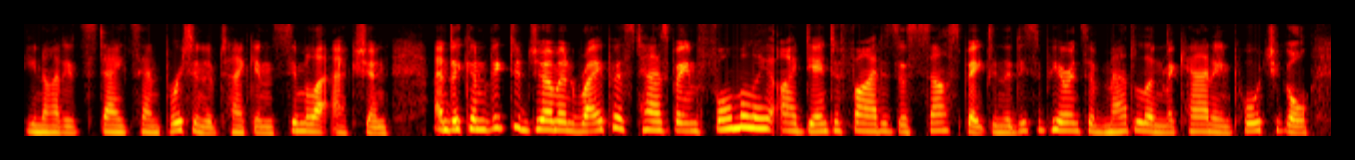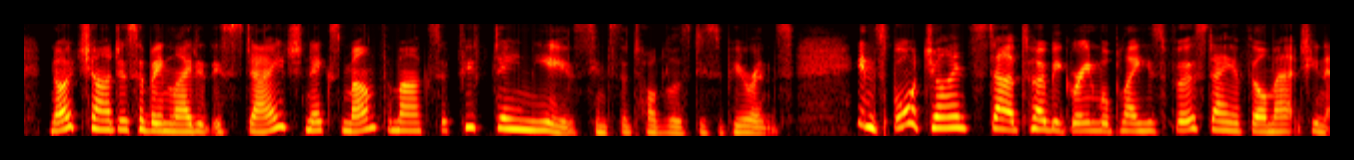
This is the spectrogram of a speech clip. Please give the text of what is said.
The United States and Britain have taken similar action, and a convicted German rapist has been formally identified as a suspect in the disappearance of Madeleine McCann in Portugal. No charges have been laid at this stage. Next month marks 15 years since the toddler's disappearance. In sport, Giants star Toby Greene will play his first AFL match in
